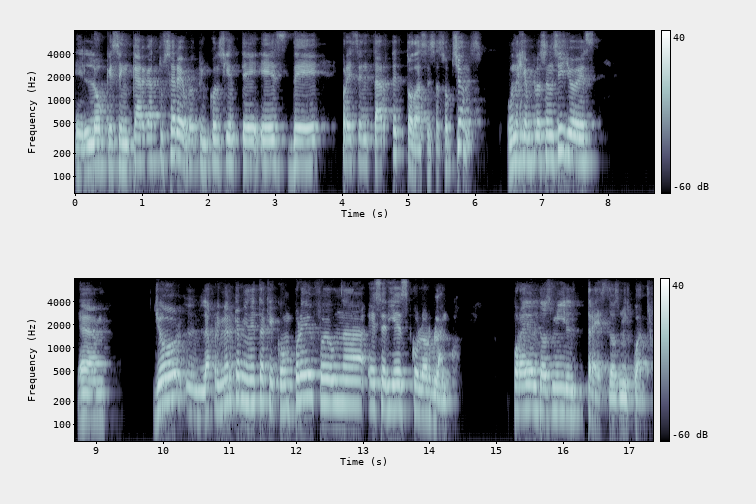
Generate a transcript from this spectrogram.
eh, lo que se encarga tu cerebro, tu inconsciente, es de presentarte todas esas opciones. Un ejemplo sencillo es, em, yo la primera camioneta que compré fue una S10 color blanco, por ahí del 2003, 2004.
